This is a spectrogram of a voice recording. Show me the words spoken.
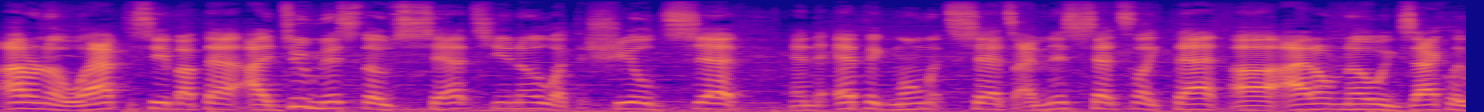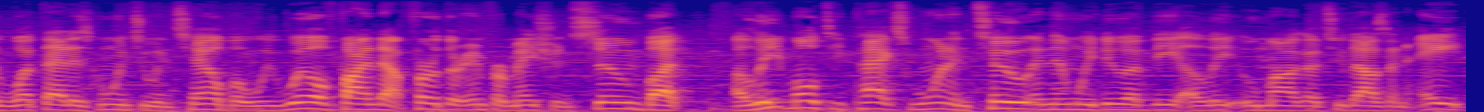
I don't know. We'll have to see about that. I do miss those sets, you know, like the Shield set and the Epic Moment sets. I miss sets like that. Uh, I don't know exactly what that is going to entail, but we will find out further information soon. But Elite Multi-Packs 1 and 2, and then we do have the Elite Umaga 2008.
